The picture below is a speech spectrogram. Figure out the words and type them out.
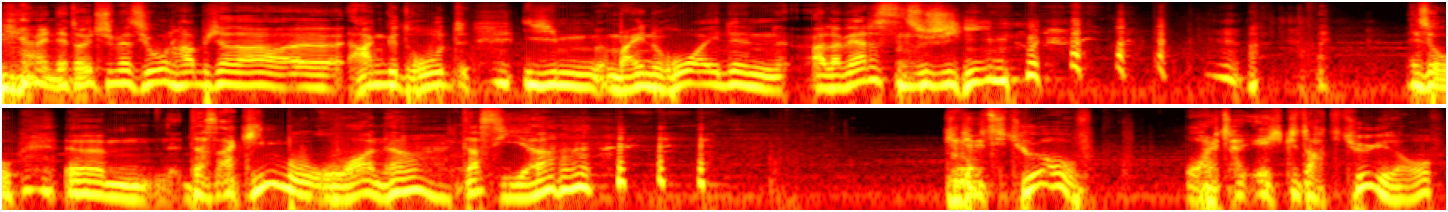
Ja, in der deutschen Version habe ich ja da äh, angedroht, ihm mein Rohr in den Allerwertesten zu schieben. also, ähm, das Akimbo-Rohr, ne? Das hier. Geht jetzt die Tür auf? Boah, jetzt habe ich echt gedacht, die Tür geht auf.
